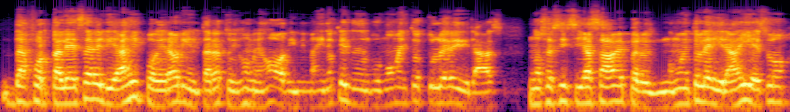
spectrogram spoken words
da fortaleza, habilidades y poder orientar a tu hijo mejor. Y me imagino que en algún momento tú le dirás, no sé si sí ya sabe, pero en un momento le dirás y eso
